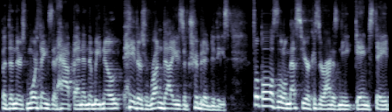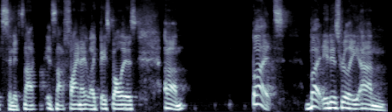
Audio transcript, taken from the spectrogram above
But then there's more things that happen, and then we know, hey, there's run values attributed to these. Football is a little messier because there aren't as neat game states, and it's not it's not finite like baseball is. Um, but but it is really um,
